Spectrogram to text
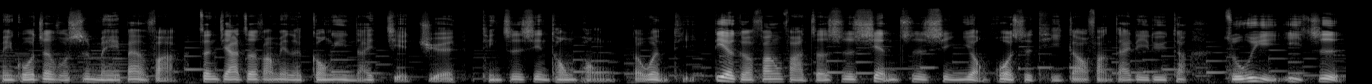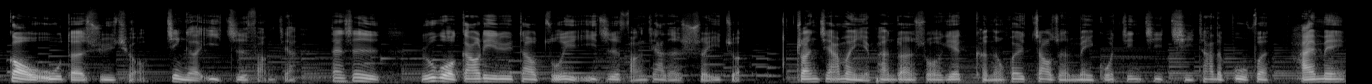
美国政府是没办法增加这方面的供应来解决停滞性通膨的问题。第二个方法则是限制信用，或是提高房贷利率到足以抑制购屋的需求，进而抑制房价。但是如果高利率到足以抑制房价的水准，专家们也判断说，也可能会造成美国经济其他的部分还没。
